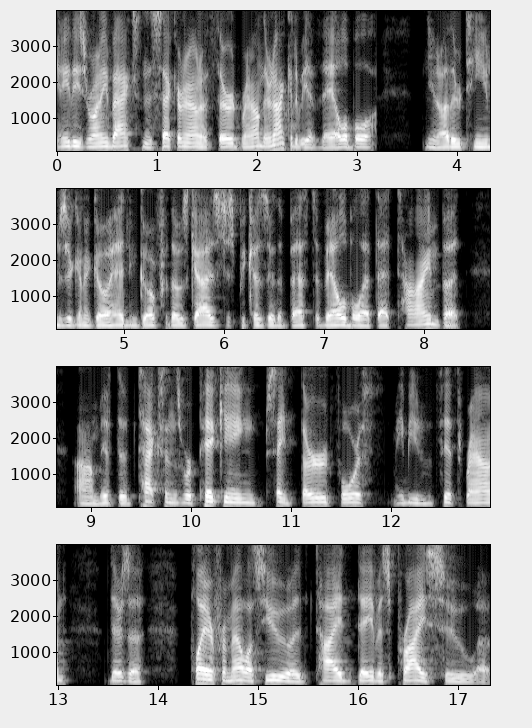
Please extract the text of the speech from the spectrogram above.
any of these running backs in the second round or third round, they're not going to be available. You know, other teams are going to go ahead and go for those guys just because they're the best available at that time. But um, if the Texans were picking, say, third, fourth, maybe even fifth round, there's a player from LSU, uh, Ty Davis Price, who uh,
